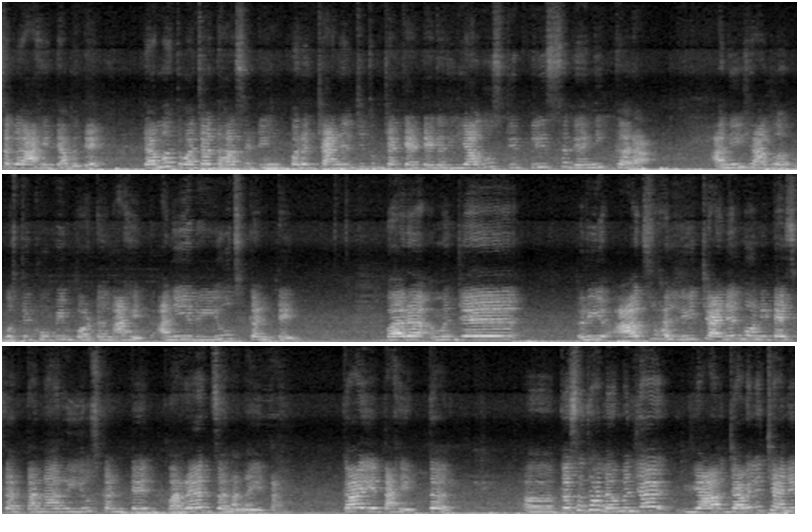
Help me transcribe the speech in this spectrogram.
सगळं आहे त्यामध्ये. त्या महत्त्वाच्या दहा सेटिंग परत चॅनेलची तुमच्या कॅटेगरी या गोष्टी प्लीज सगळ्यांनी करा. आणि ह्या गोष्टी खूप इम्पॉर्टंट आहेत. आणि रियूज कंटेंट बरं म्हणजे रि आज हल्ली चॅनेल मॉनिटाईज करताना रियूज कंटेंट बऱ्याच जणांना येत आहे. का येत आहे? तर कसं झालं? म्हणजे या ज्यावेळेला चॅनेल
